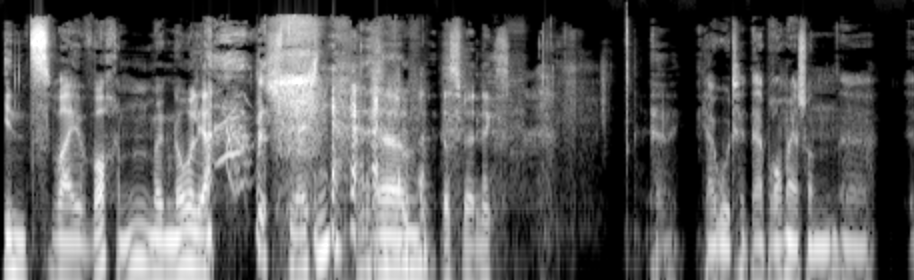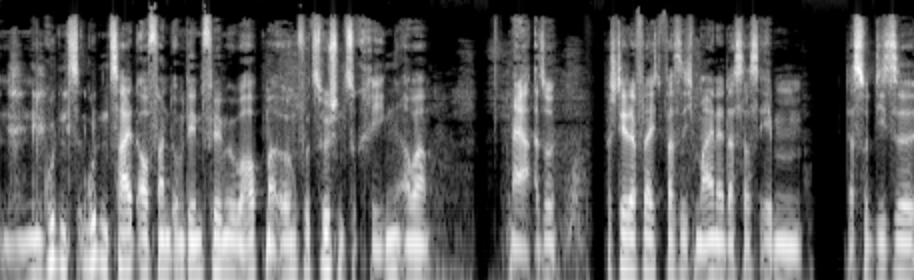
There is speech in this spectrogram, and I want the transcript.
in zwei Wochen Magnolia besprechen. ähm, Das wird nix. äh, ja gut, da braucht man ja schon äh, einen guten, guten Zeitaufwand, um den Film überhaupt mal irgendwo zwischenzukriegen. Aber naja, also versteht ihr vielleicht, was ich meine, dass das eben, dass so diese,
